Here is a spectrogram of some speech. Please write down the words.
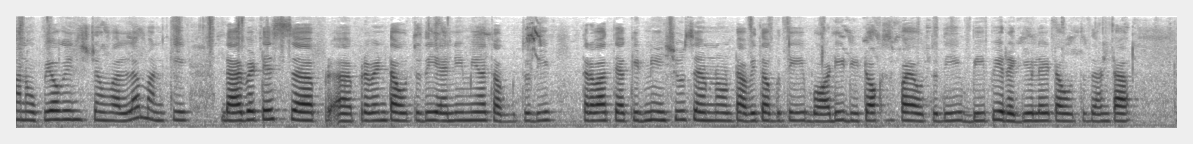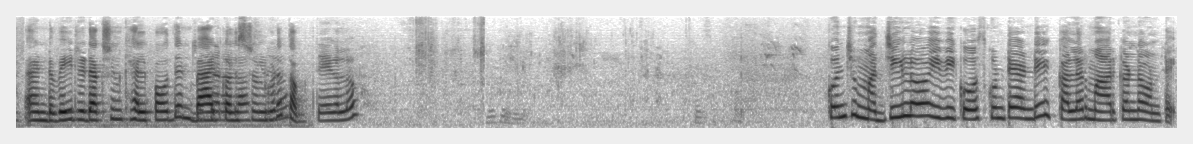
మనం ఉపయోగించడం వల్ల మనకి డయాబెటీస్ ప్రివెంట్ అవుతుంది అనీమియా తగ్గుతుంది తర్వాత కిడ్నీ ఇష్యూస్ ఏమైనా ఉంటే అవి తగ్గుతాయి బాడీ డిటాక్సిఫై అవుతుంది బీపీ రెగ్యులేట్ అవుతుంది అంట అండ్ వెయిట్ రిడక్షన్కి హెల్ప్ అవుతుంది అండ్ బ్యాడ్ కొలెస్ట్రాల్ కూడా తగ్గుతుంది. తీగలో. కొంచెం మజ్జిగలో ఇవి కోసుకుంటే అండి కలర్ మారకుండా ఉంటాయి.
